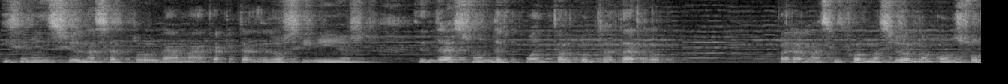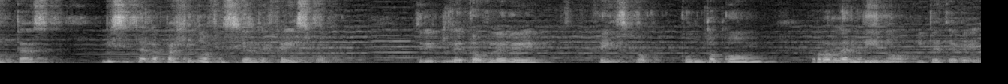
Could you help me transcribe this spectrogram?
y si mencionas al programa Capital de los Simios, tendrás un descuento al contratarlo. Para más información o consultas, visita la página oficial de Facebook www.facebook.com Rolandino IPTV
